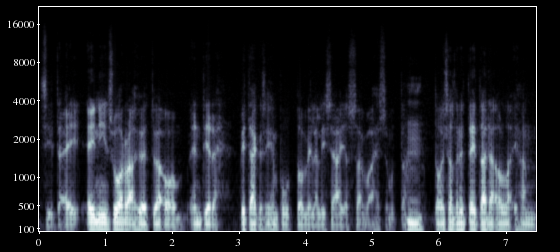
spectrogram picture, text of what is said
siitä ei, ei niin suoraa hyötyä ole. En tiedä, pitääkö siihen puuttua vielä lisää jossain vaiheessa, mutta mm. toisaalta nyt ei taida olla ihan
